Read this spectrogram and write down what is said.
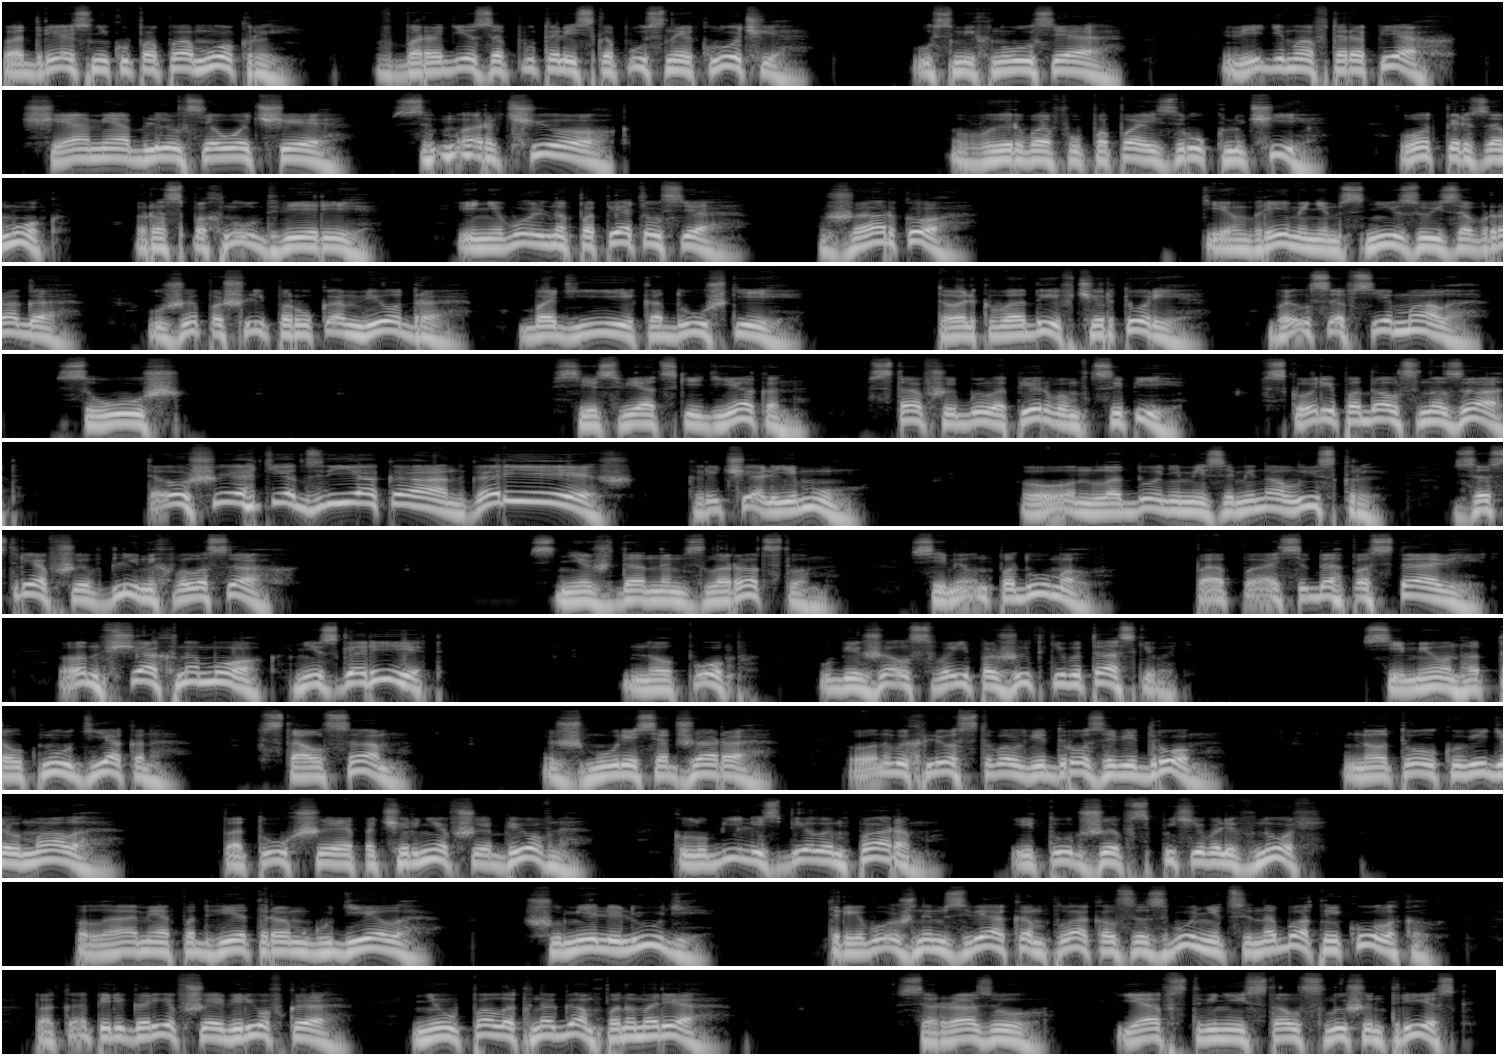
Подрясник у папа мокрый, в бороде запутались капустные клочья. Усмехнулся. Видимо, в торопях. Щами облился отче. Сморчок! Вырвав у папа из рук ключи, отпер замок, распахнул двери и невольно попятился. Жарко! Тем временем снизу из оврага уже пошли по рукам ведра, бадьи, кадушки. Только воды в черторе был совсем мало, суш. Всесвятский диакон, вставший было первым в цепи, вскоре подался назад, «Туши, отец-дьякон, горишь!» — кричали ему. Он ладонями заминал искры, застрявшие в длинных волосах. С нежданным злорадством Семен подумал, «Папа сюда поставить, он в щах намок, не сгорит!» Но поп убежал свои пожитки вытаскивать. Семен оттолкнул дьякона, встал сам. Жмурясь от жара, он выхлестывал ведро за ведром, но толку видел мало. Потухшие, почерневшие бревна клубились белым паром и тут же вспыхивали вновь. Пламя под ветром гудело, шумели люди. Тревожным звяком плакал со звонницы набатный колокол, пока перегоревшая веревка не упала к ногам пономаря. Сразу явственней стал слышен треск.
